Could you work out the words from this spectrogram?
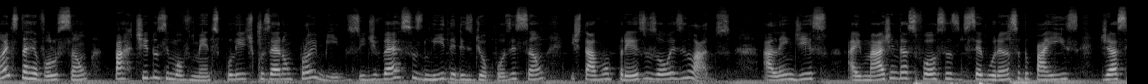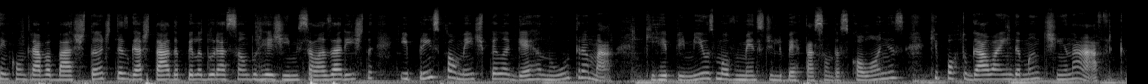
Antes da Revolução, partidos e movimentos políticos eram proibidos e diversos líderes de oposição estavam presos ou exilados. Além disso, a imagem das forças de segurança do país já se encontrava bastante desgastada pela duração do regime salazarista e principalmente pela guerra no ultramar, que reprimia os movimentos de libertação das colônias que Portugal ainda mantinha na África.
